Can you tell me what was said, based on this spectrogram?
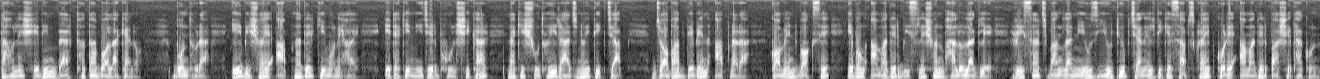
তাহলে সেদিন ব্যর্থতা বলা কেন? বন্ধুরা এ বিষয়ে আপনাদের কি মনে হয়? এটা কি নিজের ভুল স্বীকার নাকি শুধুই রাজনৈতিক চাপ? জবাব দেবেন আপনারা কমেন্ট বক্সে এবং আমাদের বিশ্লেষণ ভালো লাগলে রিসার্চ বাংলা নিউজ ইউটিউব চ্যানেলটিকে সাবস্ক্রাইব করে আমাদের পাশে থাকুন।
